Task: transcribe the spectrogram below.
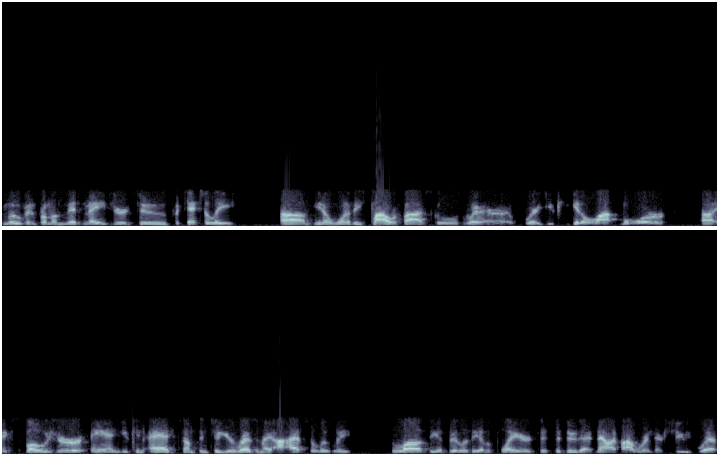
moving from a mid major to potentially um, you know, one of these Power Five schools where where you can get a lot more uh, exposure and you can add something to your resume. I absolutely love the ability of a player to, to do that. Now, if I were in their shoes, Wes,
